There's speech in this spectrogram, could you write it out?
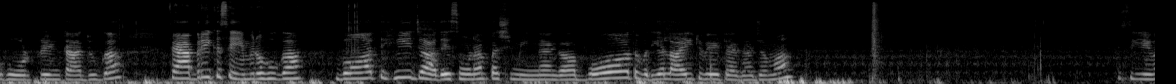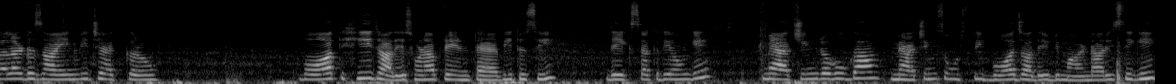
ਹੋਰ ਪ੍ਰਿੰਟ ਆ ਜਾਊਗਾ। ਫੈਬਰਿਕ ਸੇਮ ਰਹੂਗਾ। ਬਹੁਤ ਹੀ ਜ਼ਿਆਦਾ ਸੋਹਣਾ ਪਸ਼ਮੀਨਾ ਹੈਗਾ। ਬਹੁਤ ਵਧੀਆ ਲਾਈਟ weight ਹੈਗਾ ਜਮਾ। ਤੁਸੀਂ ਇਹ ਵਾਲਾ ਡਿਜ਼ਾਈਨ ਵੀ ਚੈੱਕ ਕਰੋ। ਬਹੁਤ ਹੀ ਜ਼ਿਆਦਾ ਸੋਹਣਾ ਪ੍ਰਿੰਟ ਹੈ ਵੀ ਤੁਸੀਂ ਦੇਖ ਸਕਦੇ ਹੋਗੇ ਮੈਚਿੰਗ ਰਹੂਗਾ। ਮੈਚਿੰਗ ਸੂਟਸ ਦੀ ਬਹੁਤ ਜ਼ਿਆਦਾ ਡਿਮਾਂਡ ਆ ਰਹੀ ਸੀਗੀ।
